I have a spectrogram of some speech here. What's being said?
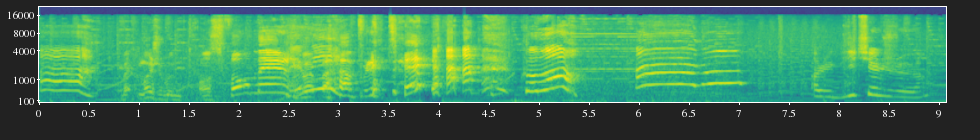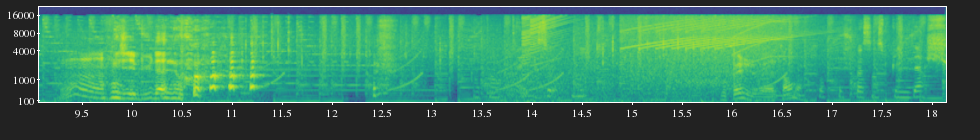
oh Bah, moi, je veux me transformer, je veux oui. pas appeler Comment? Ah non Oh le glitché le jeu hein. Hmm, J'ai bu l'anneau. Attends, allez, Pourquoi je vais attendre? Pour que je fasse un spin dash.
